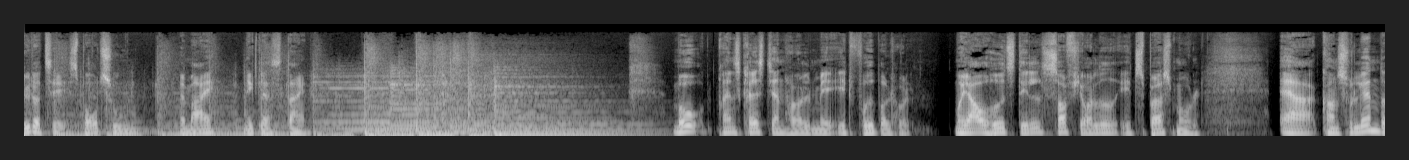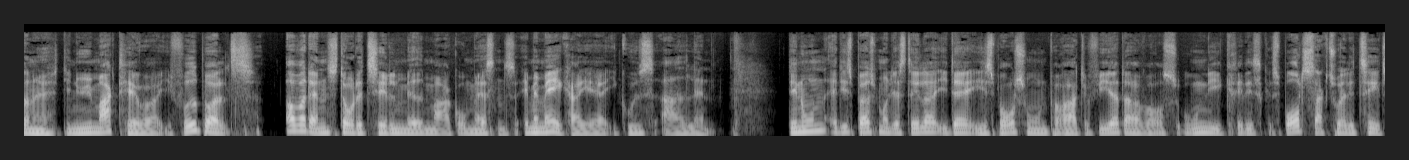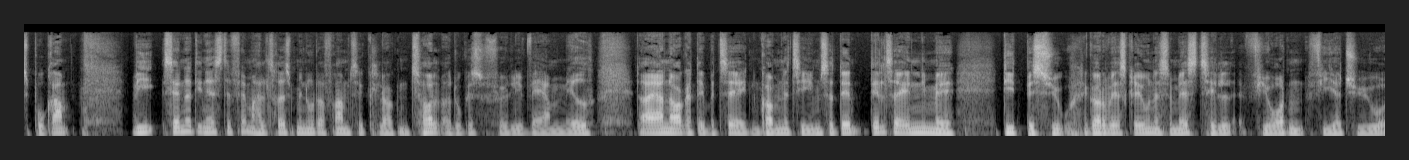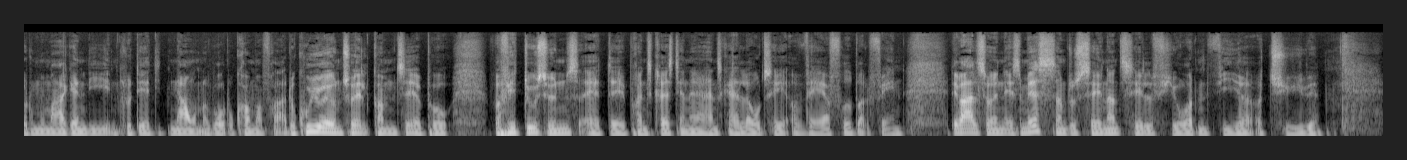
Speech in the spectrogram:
lytter til Sportsugen med mig, Niklas Stein. Må prins Christian holde med et fodboldhold? Må jeg overhovedet stille så fjollet et spørgsmål? Er konsulenterne de nye magthavere i fodbold? Og hvordan står det til med Marco Massens MMA-karriere i Guds eget land? Det er nogle af de spørgsmål, jeg stiller i dag i Sportsugen på Radio 4, der er vores ugenlige kritiske sportsaktualitetsprogram. Vi sender de næste 55 minutter frem til klokken 12, og du kan selvfølgelig være med. Der er nok at debattere i den kommende time, så den, deltag endelig med dit besøg. Det gør du ved at skrive en sms til 1424, og du må meget gerne lige inkludere dit navn og hvor du kommer fra. Du kunne jo eventuelt kommentere på, hvorvidt du synes, at øh, prins Christian her, han skal have lov til at være fodboldfan. Det var altså en sms, som du sender til 1424.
